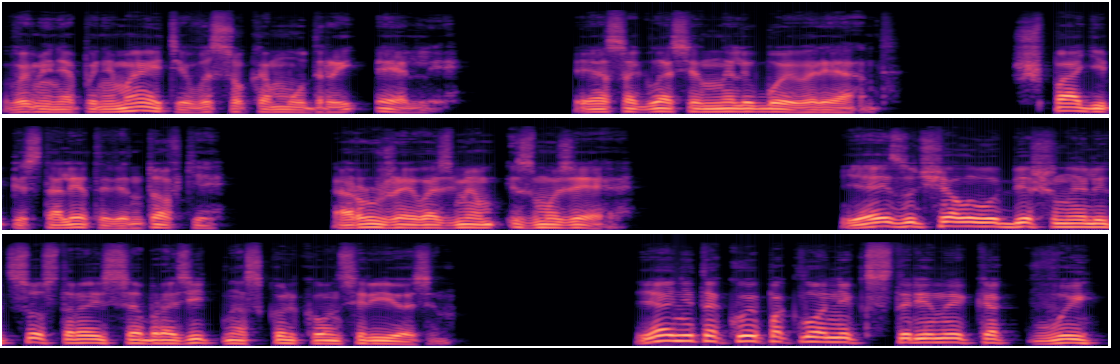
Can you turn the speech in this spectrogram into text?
Вы меня понимаете, высокомудрый Элли? Я согласен на любой вариант. Шпаги, пистолеты, винтовки. Оружие возьмем из музея. Я изучал его бешеное лицо, стараясь сообразить, насколько он серьезен. Я не такой поклонник старины, как вы.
